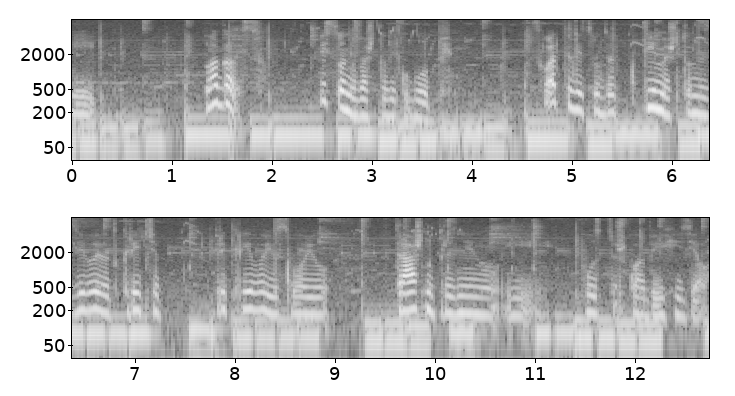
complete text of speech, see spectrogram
I lagali su. Nisu oni baš toliko glupi. Shvatili su da time što nazivaju otkriće prikrivaju svoju strašnu prazninu i pustoš koja bi ih izjela.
